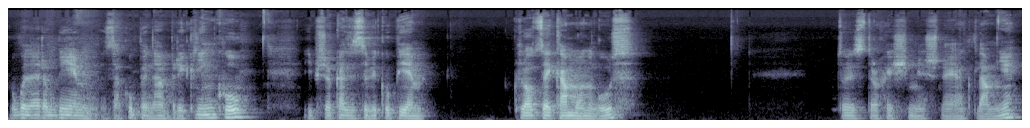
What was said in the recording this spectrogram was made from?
W ogóle robiłem zakupy na Bricklinku i przy okazji sobie kupiłem klocek Among Us. To jest trochę śmieszne jak dla mnie.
